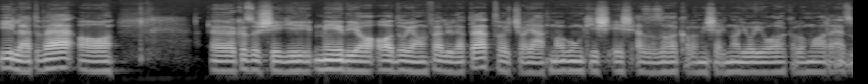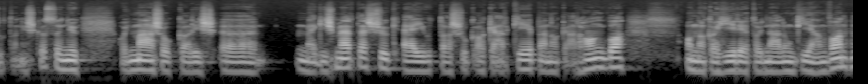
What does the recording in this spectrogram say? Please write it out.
illetve a közösségi média ad olyan felületet, hogy saját magunk is, és ez az alkalom is egy nagyon jó alkalom arra ezúton is köszönjük, hogy másokkal is megismertessük, eljuttassuk akár képen, akár hangba, annak a hírét, hogy nálunk ilyen van,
